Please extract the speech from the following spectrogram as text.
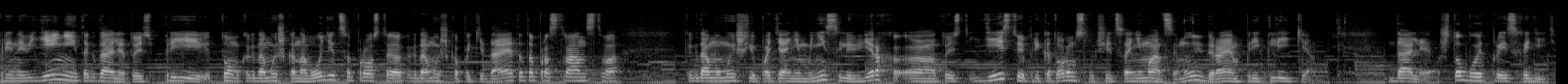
при наведении и так далее. То есть при том, когда мышка наводится просто, когда мышка покидает это пространство, когда мы мышью потянем вниз или вверх, э, то есть действие, при котором случится анимация, мы выбираем при клике. Далее, что будет происходить?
